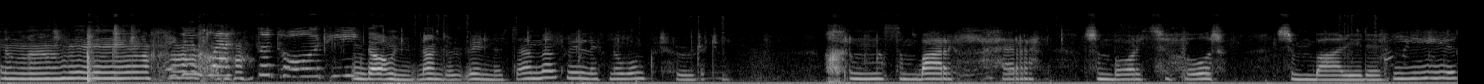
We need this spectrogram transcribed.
Mm-hmm. West the torty. I'm going under in the time. I feel like no one could hurt me. Somebody, somebody to hold, somebody to heal,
